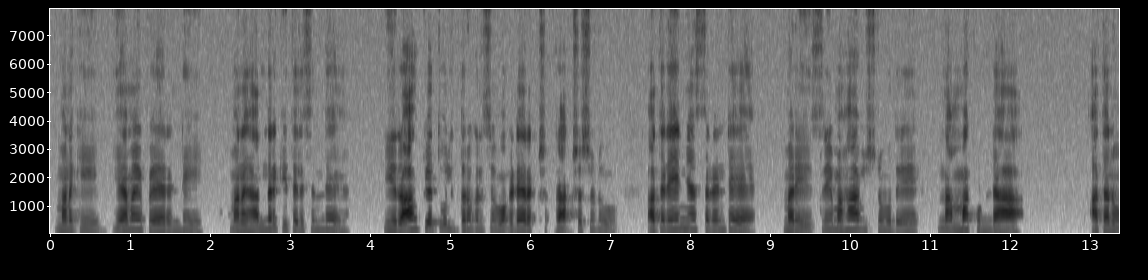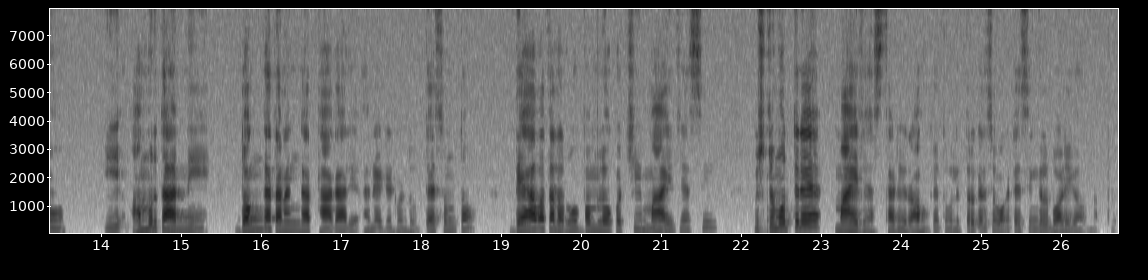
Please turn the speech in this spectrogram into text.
మనకి ఏమైపోయారండి? మన అందరికీ తెలిసిందే ఈ రాహుకేతువులు ఇద్దరు కలిసి ఒకటే రక్ష రాక్షసుడు. అతడు ఏం చేస్తాడంటే మరి శ్రీ మహావిష్ణువుని నమ్మకుండా అతను ఈ అమృతాన్ని దొంగతనంగా తాగాలి అనేటటువంటి ఉద్దేశంతో దేవతల రూపంలోకి వచ్చి మాయ చేసి విష్ణుమూర్తినే మాయ చేస్తాడు ఈ రాహుకేతువులు. ఇద్దరు కలిసి ఒకటే సింగిల్ బాడీగా ఉన్నప్పుడు.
